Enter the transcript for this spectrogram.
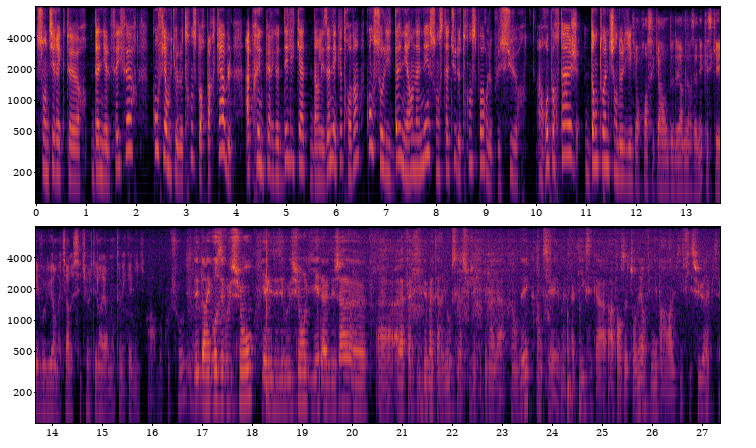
Son directeur, Daniel Pfeiffer, confirme que le transport par câble, après une période délicate dans les années 80, consolide d'année en année son statut de transport le plus sûr. Un reportage d'Antoine Chandelier. Si on reprend ces 42 dernières années, qu'est-ce qui a évolué en matière de sécurité dans les remontées mécaniques Alors, beaucoup de choses. Dans les grosses évolutions, il y a eu des évolutions liées déjà euh, à, à, la fatigue des matériaux. C'est un sujet qui était mal appréhendé. Donc, c'est la fatigue, c'est qu'à force de tourner, on finit par avoir des petites fissures et puis ça,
